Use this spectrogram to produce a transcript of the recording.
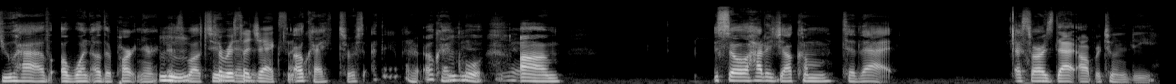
you have a one other partner as Mhm. well too. Teresa and- Jackson. Okay, Teresa. I think I met her. Okay, Mhm. cool. Yeah. Um. So how did y'all come to that? As far as that opportunity.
